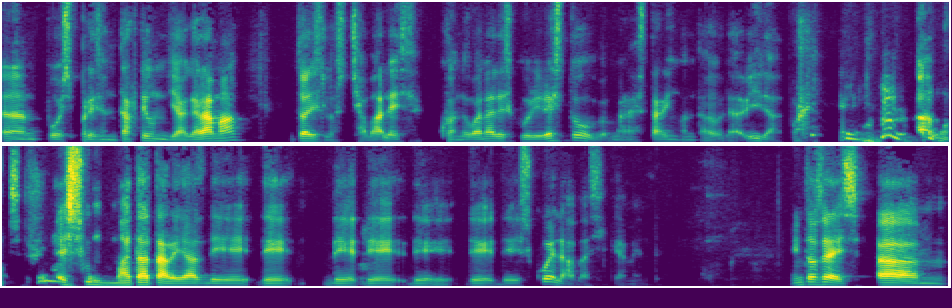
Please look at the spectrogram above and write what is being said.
eh, pues presentarte un diagrama. Entonces, los chavales, cuando van a descubrir esto, van a estar encantados de la vida. Porque, vamos, es un mata tareas de, de, de, de- de- de- de escuela, básicamente. Entonces, am,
